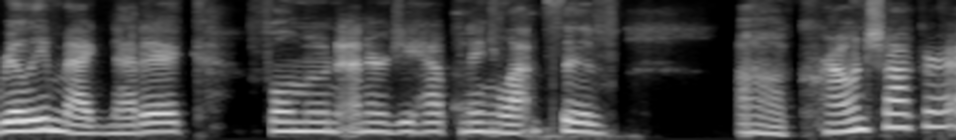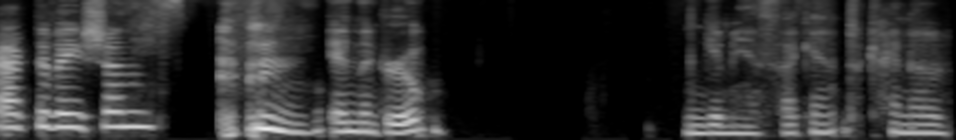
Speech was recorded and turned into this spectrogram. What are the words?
really magnetic full moon energy happening, lots of uh, crown chakra activations in the group. And give me a second to kind of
